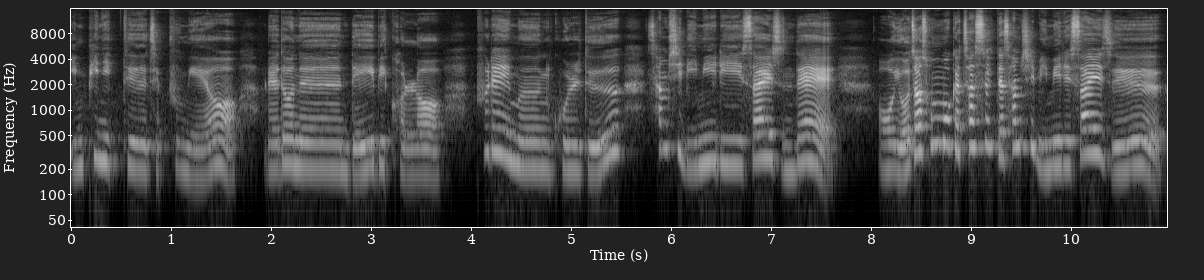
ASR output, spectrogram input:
인피니트 제품이에요. 레더는 네이비 컬러, 프레임은 골드, 32mm 사이즈인데 어, 여자 손목에 찼을 때 32mm 사이즈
